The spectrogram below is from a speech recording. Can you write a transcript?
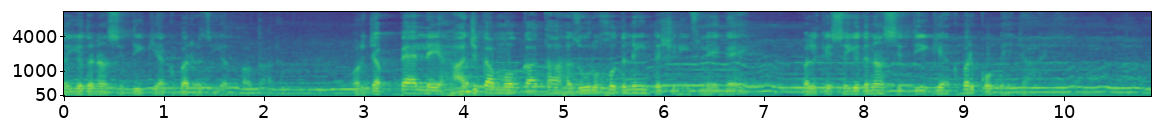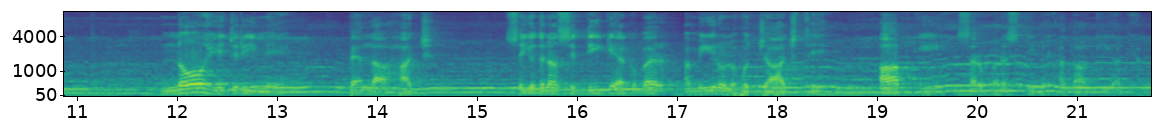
سیدنا صدیق اکبر رضی اللہ تعالی۔ اور جب پہلے حج کا موقع تھا، حضور خود نہیں تشریف لے گئے بلکہ سیدنا صدیق اکبر کو بھیجا ہے۔ نو ہجری میں پہلا حج۔ سیدنا صدیق اکبر امیر الحجاج تھے۔ آپ کی سرپرستی میں ادا کیا گیا۔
